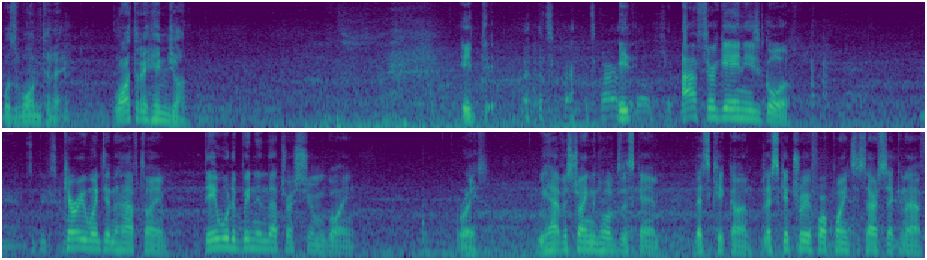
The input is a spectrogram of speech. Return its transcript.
was won today? What did it hinge on? It, it after Geaney's goal, it's a big. Kerry went in half time. They would have been in that dressing room going, right, we have a stranglehold to this game. Let's kick on. Let's get three or four points to start second half.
